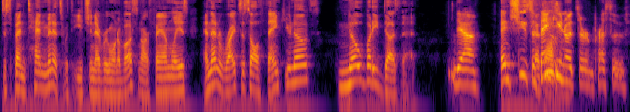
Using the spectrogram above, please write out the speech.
to spend 10 minutes with each and every one of us and our families, and then writes us all thank you notes. Nobody does that. Yeah, And she's the a thank you notes are impressive.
